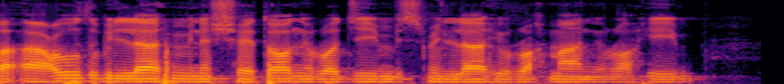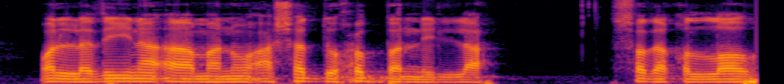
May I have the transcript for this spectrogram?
فأعوذ بالله من الشيطان الرجيم بسم الله الرحمن الرحيم والذين آمنوا أشد حبا لله صدق الله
